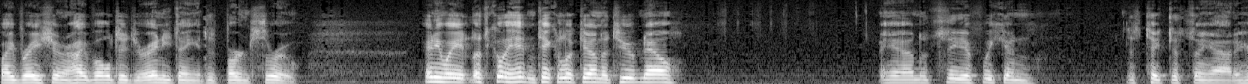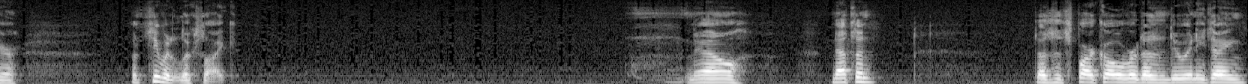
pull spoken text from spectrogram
vibration or high voltage or anything. It just burns through. Anyway, let's go ahead and take a look down the tube now. And let's see if we can just take this thing out of here. Let's see what it looks like. Now, nothing. Doesn't spark over, doesn't do anything.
